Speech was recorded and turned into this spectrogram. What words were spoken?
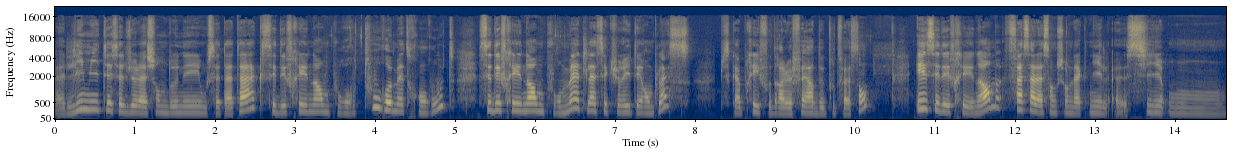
euh, limiter cette violation de données ou cette attaque, c'est des frais énormes pour tout remettre en route, c'est des frais énormes pour mettre la sécurité en place, puisqu'après il faudra le faire de toute façon. Et c'est des frais énormes face à la sanction de la CNIL si on,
